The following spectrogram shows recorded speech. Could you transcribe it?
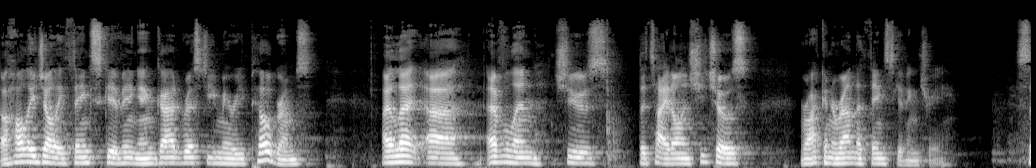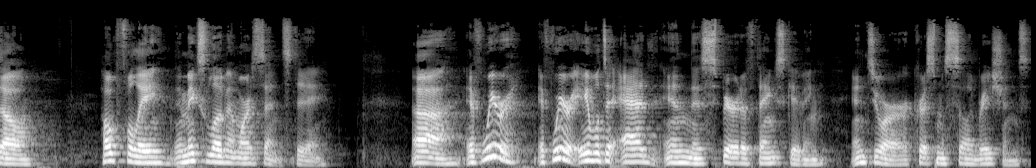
A Holly Jolly Thanksgiving, and God Rest You Merry Pilgrims, I let uh, Evelyn choose the title, and she chose Rocking Around the Thanksgiving Tree. So hopefully it makes a little bit more sense today. Uh, if we were if we were able to add in this spirit of thanksgiving into our Christmas celebrations,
